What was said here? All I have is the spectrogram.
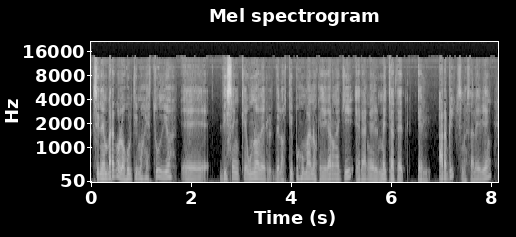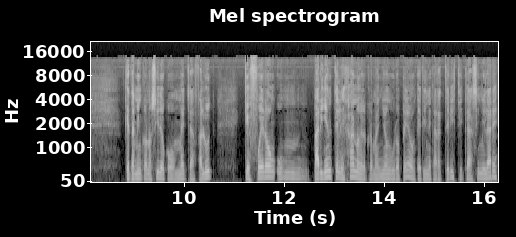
Sin embargo, los últimos estudios eh, dicen que uno de, los tipos humanos que llegaron aquí eran el Mechatet, el Arbi, si me sale bien, que también conocido como Mecha Falut, que fueron un pariente lejano del cromañón europeo, que tiene características similares,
